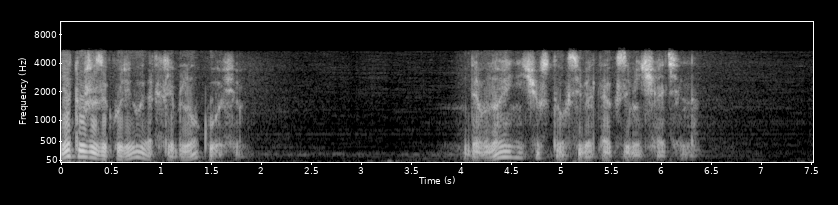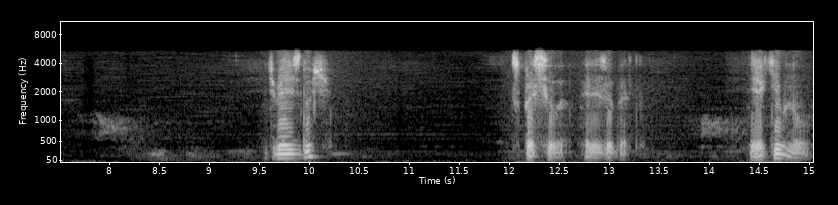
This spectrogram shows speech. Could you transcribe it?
Я тоже закурил и отхлебнул кофе. Давно я не чувствовал себя так замечательно. «У тебя есть дочь?» Спросила Элизабет. Я кивнул.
